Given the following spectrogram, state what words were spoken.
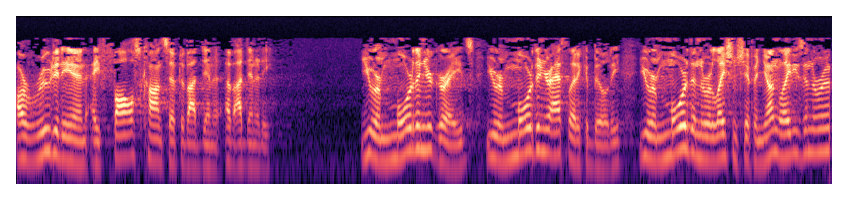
are rooted in a false concept of, identi- of identity. You are more than your grades. You are more than your athletic ability. You are more than the relationship. And young ladies in the room,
